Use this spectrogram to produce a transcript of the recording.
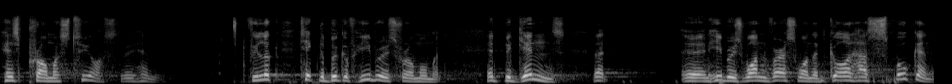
his promise to us through him. If we look, take the book of Hebrews for a moment, it begins that uh, in Hebrews 1, verse 1, that God has spoken.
